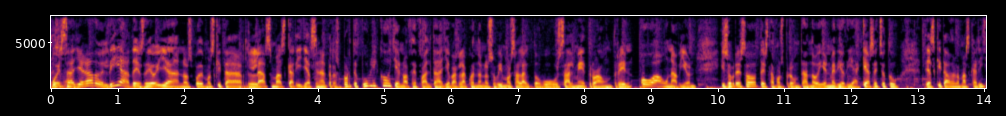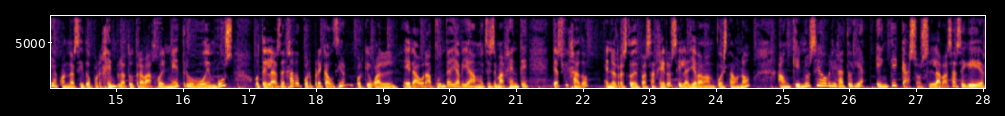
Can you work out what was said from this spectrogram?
Pues ha llegado el día. Desde hoy ya nos podemos quitar las mascarillas en el transporte público. Ya no hace falta llevarla cuando nos subimos al autobús, al metro, a un tren o a un avión. Y sobre eso te estamos preguntando hoy en mediodía. ¿Qué has hecho tú? ¿Te has quitado la mascarilla cuando has ido, por ejemplo, a tu trabajo en metro o en bus? ¿O te la has dejado por precaución? Porque igual era hora punta y había muchísima gente. ¿Te has fijado en el resto de pasajeros si la llevaban puesta o no? Aunque no sea obligatoria, ¿en qué casos la vas a seguir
